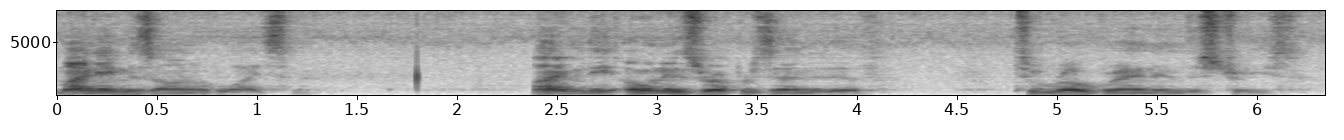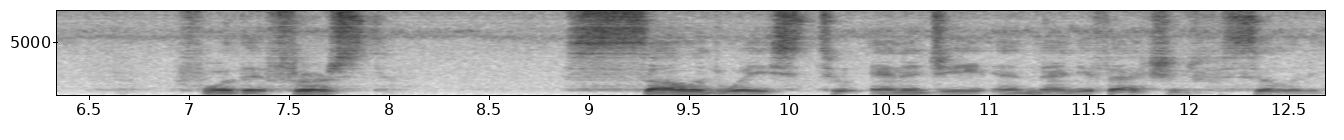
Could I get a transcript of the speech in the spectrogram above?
My name is Arnold Weitzman. I'm the owner's representative to RoBran Industries for their first solid waste to energy and manufacturing facility.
